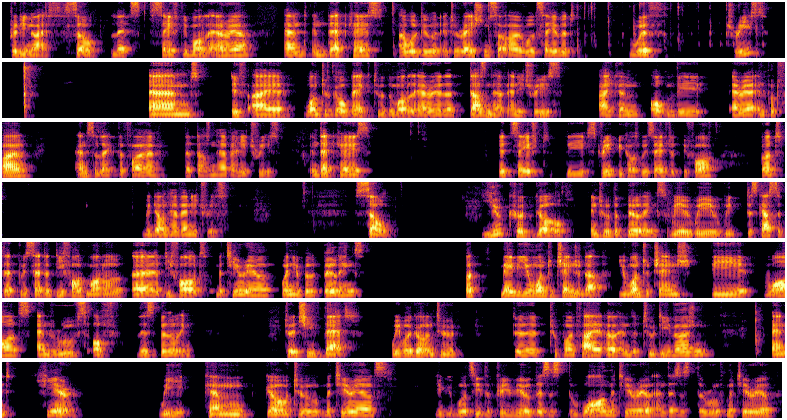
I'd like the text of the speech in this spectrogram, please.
pretty nice. So let's save the model area. And in that case, I will do an iteration. So I will save it with trees. And if I want to go back to the model area that doesn't have any trees, I can open the area input file and select the file that doesn't have any trees. In that case, it saved the street because we saved it before, but we don't have any trees. So you could go into the buildings. We, we, we discussed it that we set a default model, uh, a default material when you build buildings, but maybe you want to change it up. You want to change the walls and roofs of this building. To achieve that, we will go into the 2.5 uh, in the 2D version. And here we can go to materials you will see the preview. This is the wall material and this is the roof material.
